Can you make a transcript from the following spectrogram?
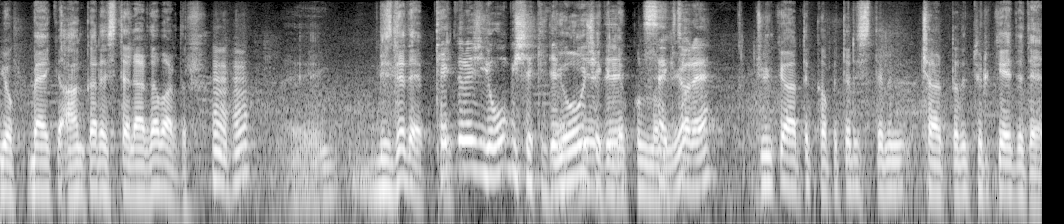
yok. Belki Ankara sitelerde vardır. Ee, bizde de pek Teknoloji yoğun bir şekilde yoğun girdi şekilde kullanılıyor. sektöre. Çünkü artık kapitalist sistemin çarkları Türkiye'de de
